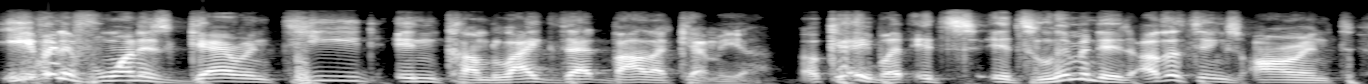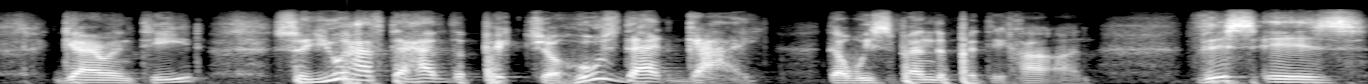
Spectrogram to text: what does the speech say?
even if one is guaranteed income like that balakemia, okay, but it's it's limited. Other things aren't guaranteed. So you have to have the picture. Who's that guy that we spend the peticha on? This is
